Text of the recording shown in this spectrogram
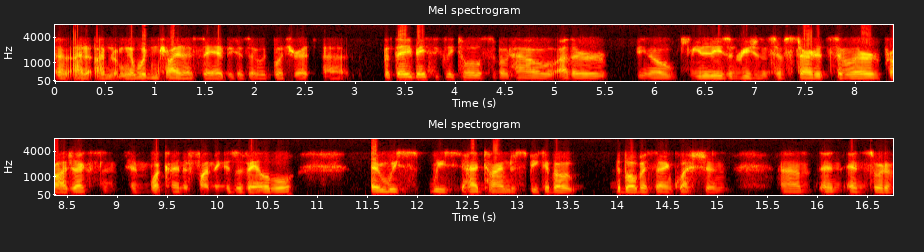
Uh, I, I, wouldn't try to say it because I would butcher it. Uh, but they basically told us about how other you know communities and regions have started similar projects and, and what kind of funding is available. And we we had time to speak about the Beaubassin question um, and and sort of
